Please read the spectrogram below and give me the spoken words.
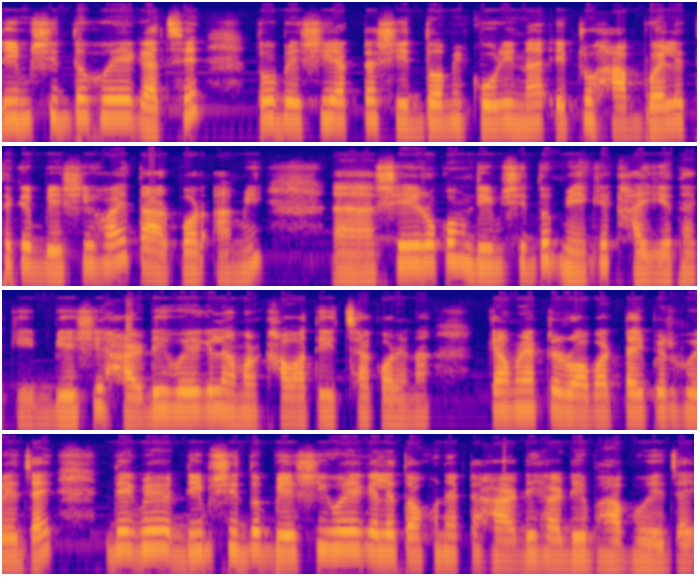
ডিম সিদ্ধ হয়ে গেছে, তো বেশি একটা সিদ্ধ আমি করি না, একটু হাফ বয়েলের থেকে বেশি হয়, তারপর আমি সেই রকম ডিম সিদ্ধ মেয়েকে খাইয়ে থাকি। বেশি হার্ডি হয়ে গেলে আমার খাওয়াতে ইচ্ছা করে না। কেমন একটা রবার টাইপের হয়ে যায়। দেখবে ডিম সিদ্ধ বেশি হয়ে গেলে তখন একটা হার্ডি হার্ডি ভাব হয়ে যায়।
